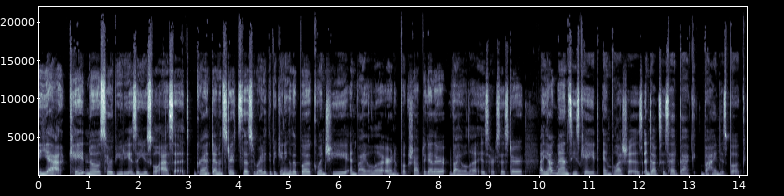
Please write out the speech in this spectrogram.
Yeah, Kate knows her beauty is a useful asset. Grant demonstrates this right at the beginning of the book when she and Viola are in a bookshop together. Viola is her sister. A young man sees Kate and blushes and ducks his head back behind his book.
